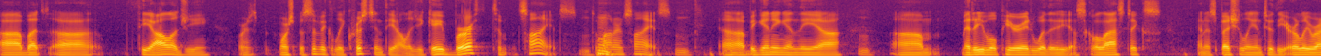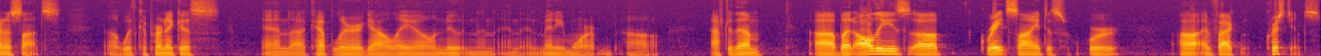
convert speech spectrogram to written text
uh, but uh, theology, or more specifically Christian theology, gave birth to science, mm-hmm. to modern science, mm-hmm. beginning in the mm. um, medieval period with the scholastics, and especially into the early Renaissance with Copernicus and uh, Kepler, Galileo, Newton, and, and, and many more uh, after them. Uh, but all these uh, great scientists were, uh, in fact, Christians.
